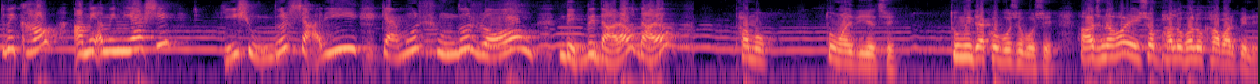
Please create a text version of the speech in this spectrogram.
তুমি খাও, আমি আমি নিয়ে আসি। কি সুন্দর শাড়ি, কেমন সুন্দর রং। দেখবে, দাঁড়াও দাঁড়াও। থামো, তোমায় দিয়েছে। তুমি দেখো বসে বসে। আজ না হয় এইসব ভালো ভালো খাবার পেলে।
